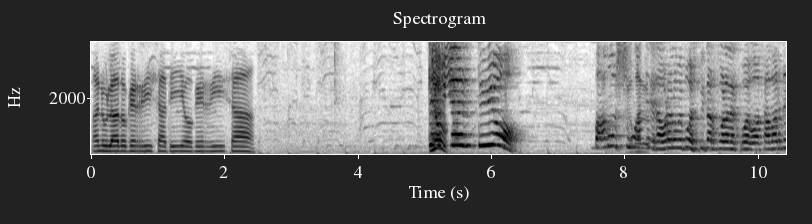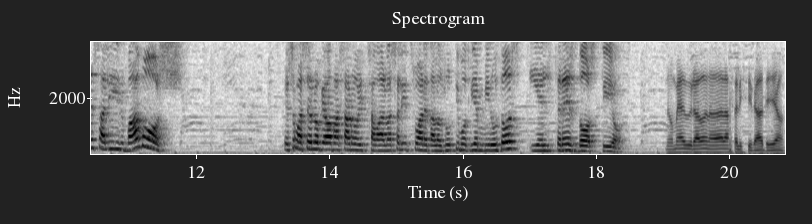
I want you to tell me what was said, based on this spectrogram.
Anulado, qué risa, tío, qué risa. ¡Qué ¡No! bien, tío! ¡Vamos, Suárez! Ahora no me puedes pitar fuera de juego. Acabar de salir. ¡Vamos! Eso va a ser lo que va a pasar hoy, chaval. Va a salir Suárez a los últimos 10 minutos y el 3-2, tío. No me ha durado nada la felicidad, tío.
